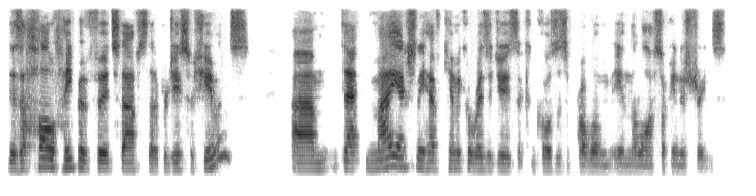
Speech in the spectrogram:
there's a whole heap of foodstuffs that are produced for humans um, that may actually have chemical residues that can cause us a problem in the livestock industries.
